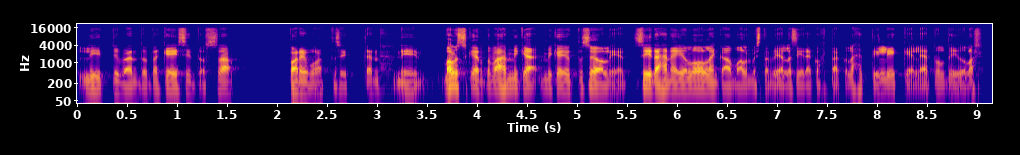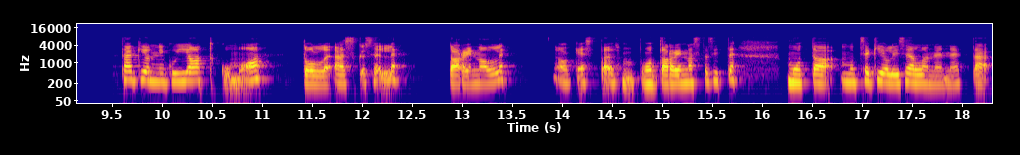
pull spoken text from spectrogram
liittyvän tota, keissin tuossa pari vuotta sitten, niin mä haluaisin kertoa vähän, mikä, mikä juttu se oli. Et siinähän ei ollut ollenkaan valmista vielä siinä kohtaa, kun lähdettiin liikkeelle ja tultiin ulos. Tämäkin on niin kuin jatkumoa tolle äskeiselle tarinalle oikeastaan, jos mä puhun tarinasta sitten, mutta, mutta sekin oli sellainen, että,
